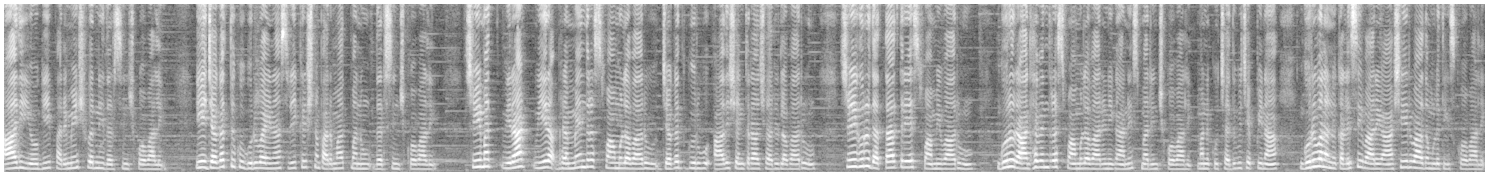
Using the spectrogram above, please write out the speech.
ఆది యోగి పరమేశ్వరిని దర్శించుకోవాలి. ఈ జగత్తుకు గురువైన శ్రీకృష్ణ పరమాత్మను దర్శించుకోవాలి. శ్రీమద్ విరాట్ వీర బ్రహ్మేంద్ర స్వాముల వారు జగద్గురువు ఆదిశంకరాచార్యుల వారు శ్రీ గురు దత్తాత్రేయ స్వామి వారు గురు రాఘవేంద్ర స్వాముల వారిని కానీ స్మరించుకోవాలి. మనకు చదువు చెప్పిన గురువులను కలిసి వారి ఆశీర్వాదములు తీసుకోవాలి.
